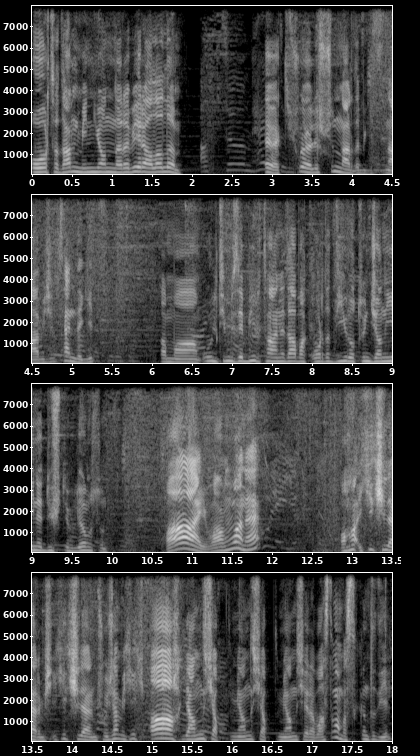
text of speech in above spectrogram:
ortadan minyonları bir alalım. Evet şöyle şunlar da bir gitsin abicim. Sen de git. Tamam ultimize bir tane daha bak orada D-Rot'un canı yine düştü biliyor musun? Vay van van he. Aha iki kişilermiş iki kişilermiş hocam iki kişi. Ah yanlış yaptım yanlış yaptım yanlış yere bastım ama sıkıntı değil.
